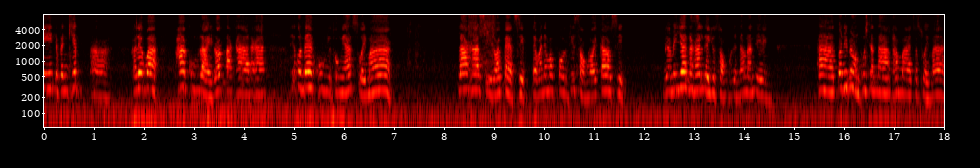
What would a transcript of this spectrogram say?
นี้จะเป็นคลิปอ่าเขาเรียกว่าผ้าคลุมไหล่ลดราคานะคะ ที่คุณแม่คลุมอยู่ตรงเนี้ยสวยมาก ราคา 480 แต่วันนี้มาโปรอยู่ที่ 290 เหลือไม่เยอะนะคะเหลืออยู่2ผืนเท่านั้นเอง อ่า ตัวนี้เป็นของคุณจันทาทำมาจะสวยมาก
